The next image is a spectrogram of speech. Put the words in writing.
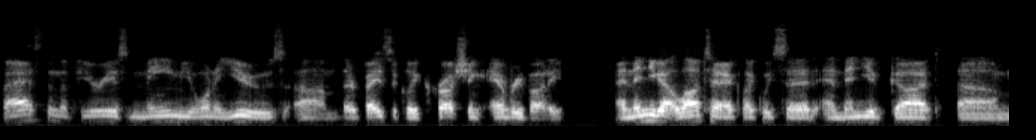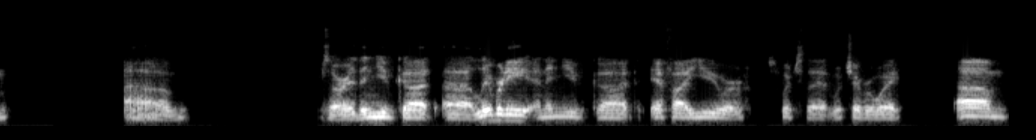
fast and the furious meme you want to use, um, they're basically crushing everybody. And then you got La Tech, like we said, and then you've got um, um, sorry, then you've got uh, Liberty, and then you've got FIU, or switch that whichever way. Um,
